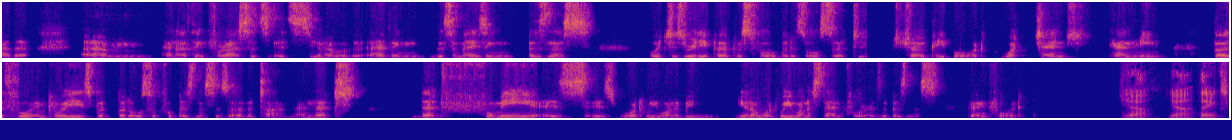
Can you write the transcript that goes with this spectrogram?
either. Um, and I think for us, it's it's you know having this amazing business, which is really purposeful, but it's also to show people what what change can mean, both for employees, but but also for businesses over time. And that that for me is is what we want to be you know what we want to stand for as a business going forward yeah yeah thanks.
